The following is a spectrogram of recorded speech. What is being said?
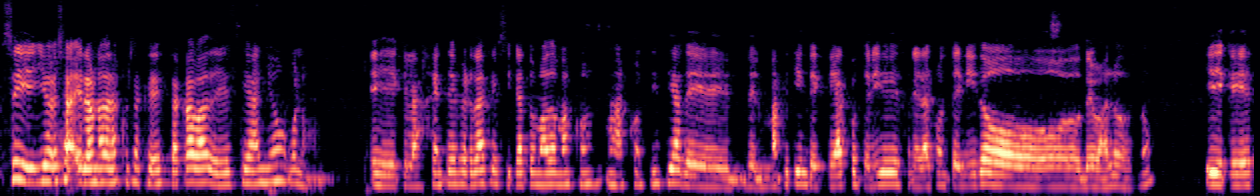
Sí, yo era una de las cosas que destacaba de este año. Bueno, eh, que la gente es verdad que sí que ha tomado más, más conciencia del marketing, de crear contenido y de generar contenido de valor, ¿no? Y de que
